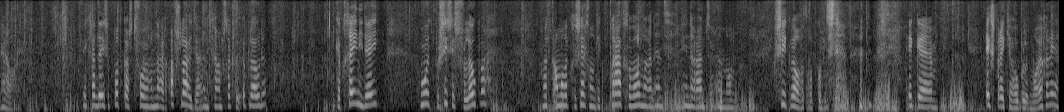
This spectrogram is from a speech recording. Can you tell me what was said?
Nou, ik ga deze podcast voor vandaag afsluiten en ik ga hem straks weer uploaden. Ik heb geen idee hoe het precies is verlopen. Wat ik allemaal heb gezegd, want ik praat gewoon maar een end in de ruimte en dan zie ik wel wat erop komt te staan. ik, eh, ik spreek je hopelijk morgen weer.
